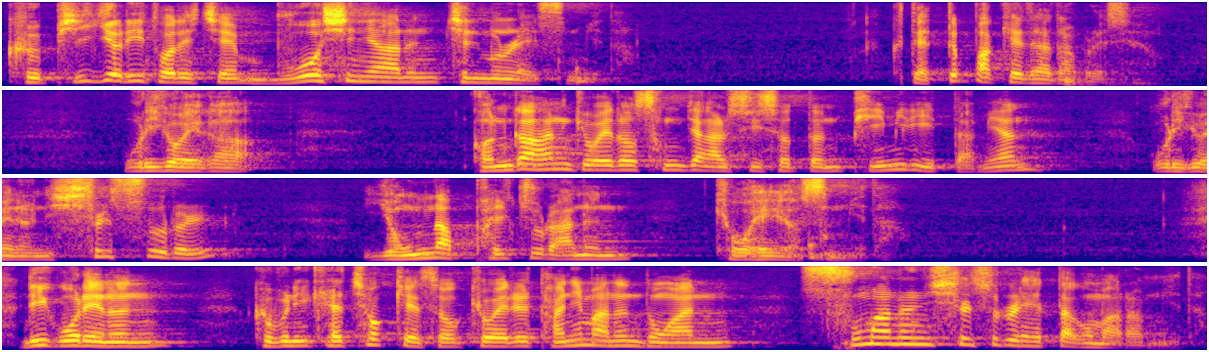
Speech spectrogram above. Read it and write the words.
그 비결이 도대체 무엇이냐 는 질문을 했습니다. 그때 뜻밖의 대답을 했어요. 우리 교회가 건강한 교회로 성장할 수 있었던 비밀이 있다면 우리 교회는 실수를 용납할 줄 아는 교회였습니다. 리고레는 그분이 개척해서 교회를 담임하는 동안 수많은 실수를 했다고 말합니다.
